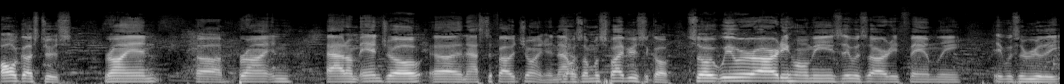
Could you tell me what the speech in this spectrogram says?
All Gusters, Ryan, uh, Brian, Adam, and Joe, uh, and asked if I would join, and that Yeah. was almost five years ago. So we were already homies. It was already family. It was a really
